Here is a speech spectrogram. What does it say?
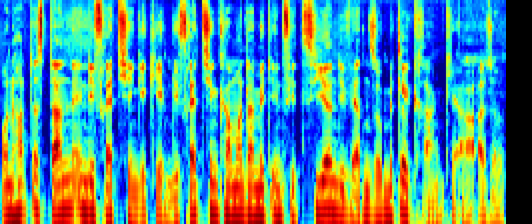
und hat das dann in die Frettchen gegeben. Die Frettchen kann man damit infizieren, die werden so mittelkrank, ja, also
